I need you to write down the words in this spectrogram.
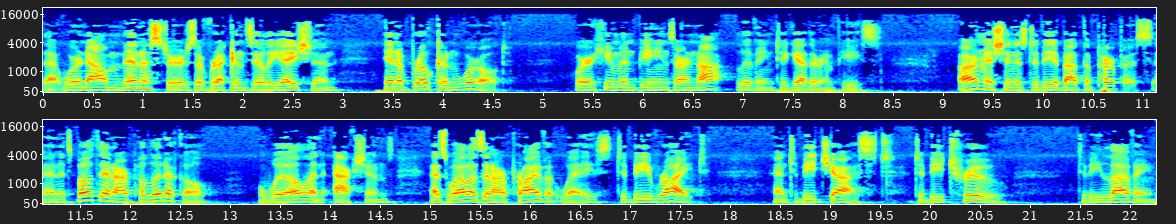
that we're now ministers of reconciliation in a broken world where human beings are not living together in peace. Our mission is to be about the purpose, and it's both in our political will and actions as well as in our private ways to be right and to be just, to be true, to be loving,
